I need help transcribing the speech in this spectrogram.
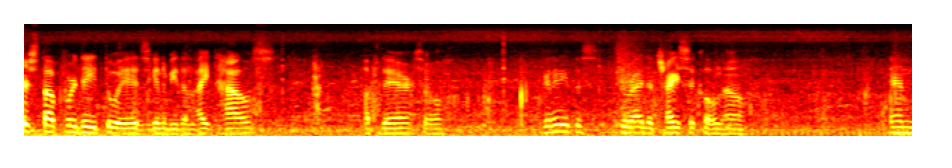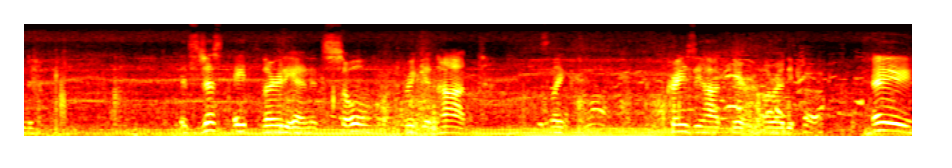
First stop for day two is gonna be the lighthouse up there. So I'm gonna need to, to ride a tricycle now, and it's just 8:30 and it's so freaking hot. It's like crazy hot here already. Hey,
